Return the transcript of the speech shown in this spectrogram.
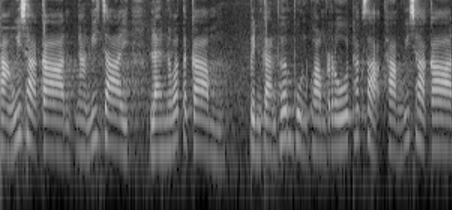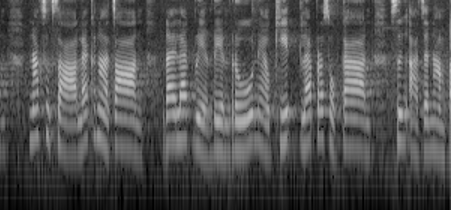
ทางวิชาการ งานวิจัย และนวัตกรรม เป็นการเพิ่มพูนความรู้ทักษะทางวิชาการ นักศึกษาและคณาจารย์ ได้แลกเปลี่ยนเรียนรู้แนวคิดและประสบการณ์ ซึ่งอาจจะนำไป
